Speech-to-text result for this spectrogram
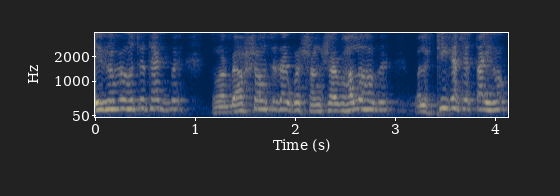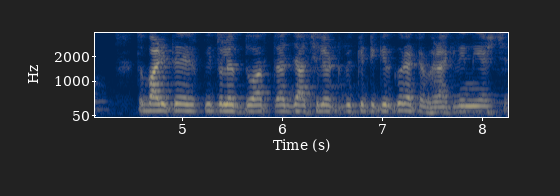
এইভাবে হতে থাকবে, তোমার ব্যবসা হতে থাকবে, সংসার ভালো হবে, বলে ঠিক আছে, তাই হোক। তো বাড়িতে পিতলের দোয়ারটা যা ছিল একটু বিক্রি টিকির করে একটা ভেড়া কিনে নিয়ে এসছে।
